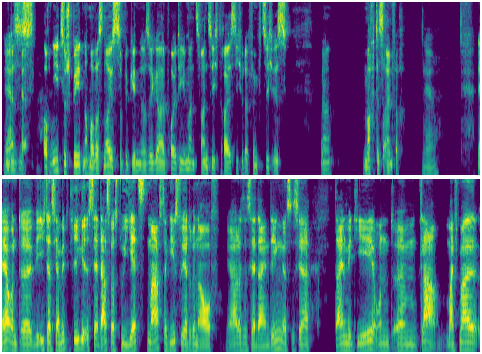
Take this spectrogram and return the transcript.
Und ja, es ist ja. auch nie zu spät, nochmal was Neues zu beginnen. Also egal, ob heute jemand 20, 30 oder 50 ist, ja, macht es einfach. Ja. Ja, und äh, wie ich das ja mitkriege, ist ja das, was du jetzt machst, da gehst du ja drin auf. Ja, das ist ja dein Ding, das ist ja dein Metier. Und ähm, klar, manchmal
